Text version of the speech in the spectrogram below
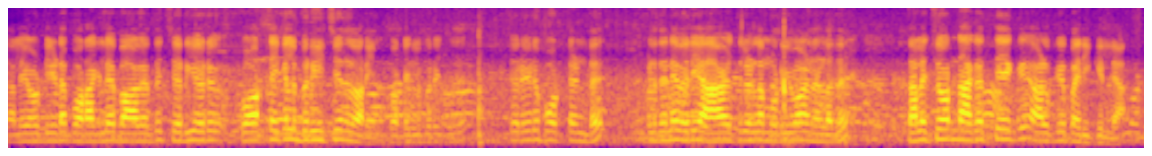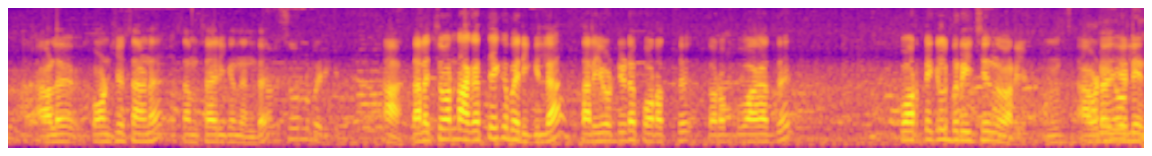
തലയോട്ടിയുടെ പുറകിലെ ഭാഗത്ത് ചെറിയൊരു കോർട്ടിക്കൽ ബ്രീച്ച് എന്ന് പറയും. കോർട്ടിക്കൽ ബ്രീച്ച് ചെറിയൊരു പൊട്ടുണ്ട്. ഇപ്പോൾ തന്നെ വലിയ ആഴത്തിലുള്ള മുറിവാണുള്ളത്. തലച്ചോറിന്റെ അകത്തേക്ക് ആൾക്ക് പരിക്കില്ല. ആൾ കോൺഷ്യസ് ആണ് സംസാരിക്കുന്നുണ്ട്. ആ തലച്ചോറിന്റെ അകത്തേക്ക് പരിക്കില്ല. തലയോട്ടിയുടെ പുറത്ത് തുറപ്പ് ഭാഗത്ത് കോർട്ടിക്കൽ ബ്രീച്ച് എന്ന് പറയും. അവിടെ വലിയ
